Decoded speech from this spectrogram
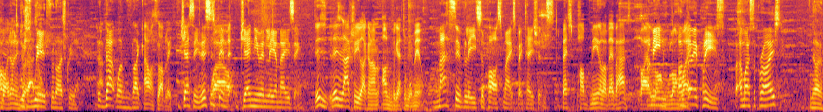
Oh, I don't enjoy which that. is at weird for an ice cream. But that one's like, That one's lovely. Jesse, this has Wow. been genuinely amazing. This is this is actually like an un- unforgettable meal. Massively surpassed my expectations. Best pub meal I've ever had by a I mean, long, long I'm way. very pleased. But am I surprised? No.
